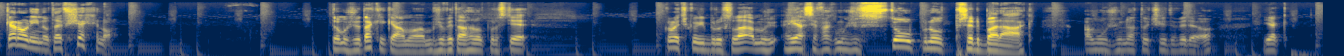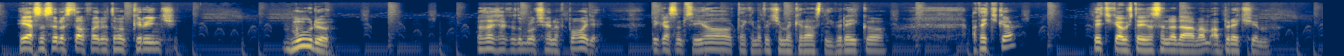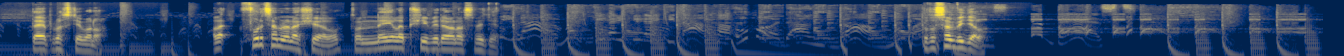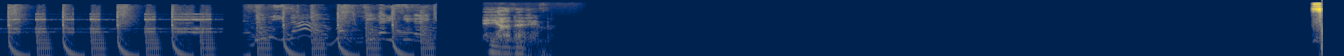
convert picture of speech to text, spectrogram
Karolíno, to je všechno. To můžu taky, kámo, můžu vytáhnout prostě kolečkový brusle a můžu, hej, já si fakt můžu stoupnout před barák a můžu natočit video, jak, hej, já jsem se dostal fakt do toho cringe moodu. Na začátku to bylo všechno v pohodě. Říkal jsem si, jo, tak natočíme krásný videjko. A teďka? Teďka už tady zase nadávám a brečím. To je prostě ono. Ale furt jsem nenašel to nejlepší video na světě. Toto jsem viděl.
